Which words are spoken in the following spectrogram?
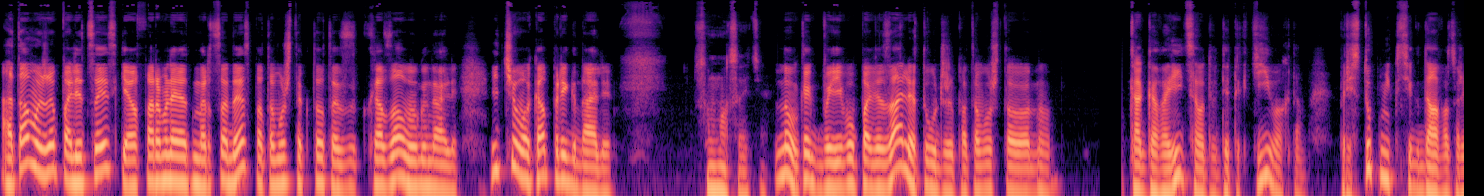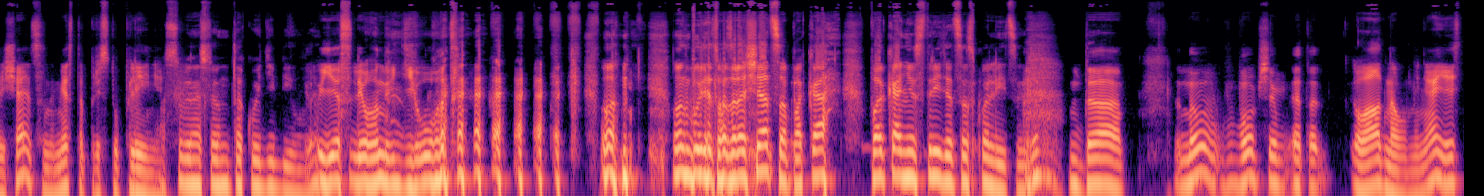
А там уже полицейские оформляют Мерседес, потому что кто-то сказал, угнали. И чувака пригнали. С ума сойти. Ну, как бы его повязали тут же, потому что, ну, как говорится вот в детективах, там, преступник всегда возвращается на место преступления. Особенно, если он такой дебил. Да? Если он идиот. он, будет возвращаться, пока, не встретится с полицией, да? Да. Ну, в общем, это... Ладно, у меня есть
